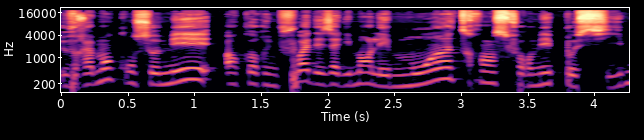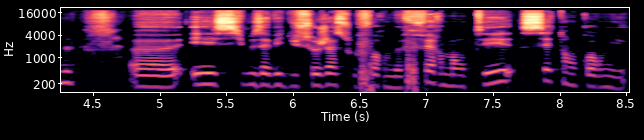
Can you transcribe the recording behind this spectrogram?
vraiment consommer encore une fois des aliments les moins transformés possibles euh, et si vous avez du soja sous forme fermentée, c'est encore mieux.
